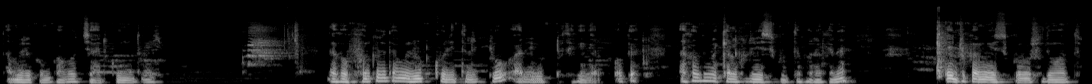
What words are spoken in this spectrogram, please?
তো আমরা এরকম পাবো চার গুণ দুই। দেখো ফোরকে যদি আমরা রুট করি, তাহলে টু আর রুট টু থেকে গেল। ওকে এখন তোমরা ক্যালকুলেটার ইউজ করতে পারো এখানে। এইটুকু আমি ইউজ করব, শুধুমাত্র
